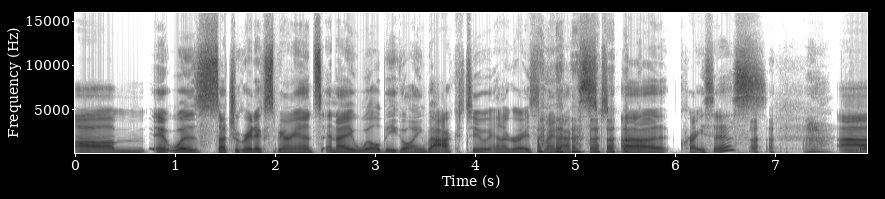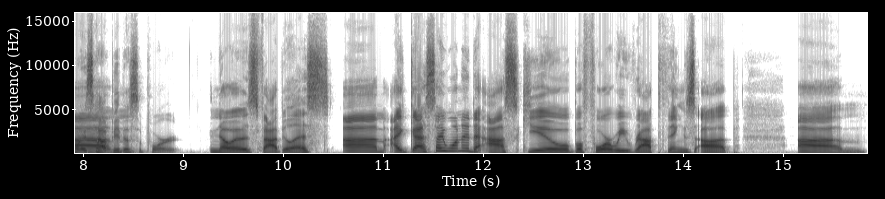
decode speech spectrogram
Um, it was such a great experience, and I will be going back to Anna Grace my next uh, crisis. I'm always happy Um, to support. No, it was fabulous. Um, I guess I wanted to ask you before we wrap things up, um,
